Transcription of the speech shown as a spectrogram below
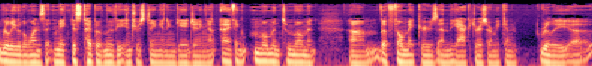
really the ones that make this type of movie interesting and engaging. And I think moment to moment, the filmmakers and the actors are making really uh,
